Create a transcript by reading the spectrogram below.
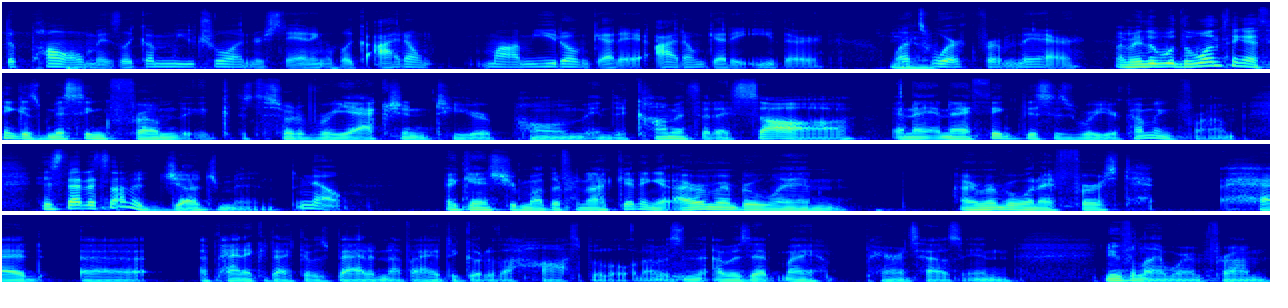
the poem is like a mutual understanding of like, I don't, mom, you don't get it. I don't get it either. Let's Yeah. work from there. I mean, the, the one thing I think is missing from the, the sort of reaction to your poem in the comments that I saw, and I, and I think this is where you're coming from, is that it's not a judgment No. against your mother for not getting it. I remember when, I remember when I first had uh, a panic attack that was bad enough, I had to go to the hospital, and I was in, mm-hmm. I was at my parents' house in Newfoundland, where I'm from,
